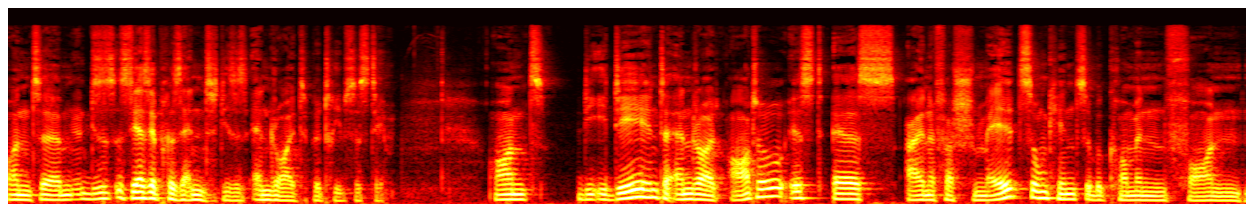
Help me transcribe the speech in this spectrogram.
Und ähm, dieses ist sehr, sehr präsent, dieses Android-Betriebssystem. Und die Idee hinter Android Auto ist es, eine Verschmelzung hinzubekommen von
